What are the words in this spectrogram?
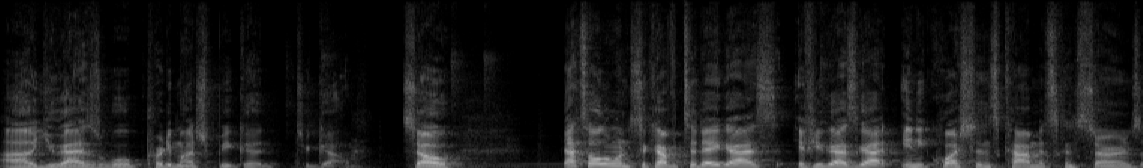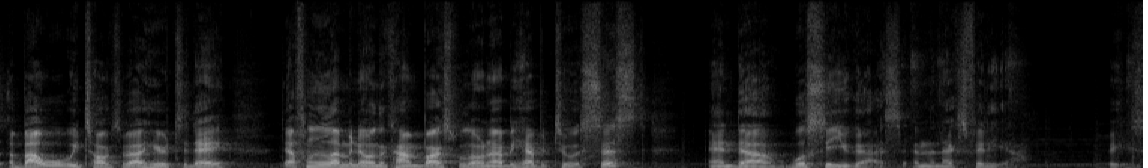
uh, you guys will pretty much be good to go. So that's all I wanted to cover today, guys. If you guys got any questions, comments, concerns about what we talked about here today, definitely let me know in the comment box below and I'll be happy to assist. And uh, we'll see you guys in the next video. Peace.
